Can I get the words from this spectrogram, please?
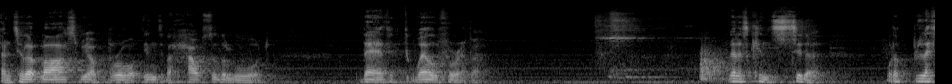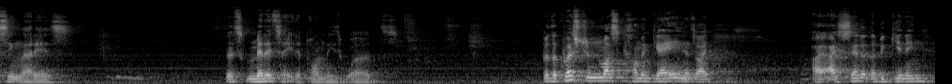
until at last we are brought into the house of the Lord, there to dwell forever. Let us consider what a blessing that is. Let's meditate upon these words. But the question must come again, as I, I, I said at the beginning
